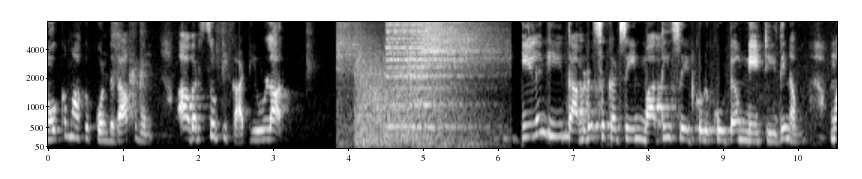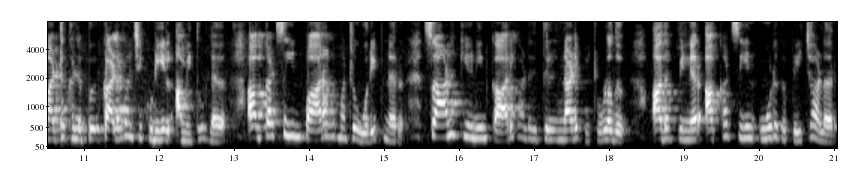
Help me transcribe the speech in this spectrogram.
நோக்கமாக கொண்டதாகவும் அவர் சுட்டிக்காட்டியுள்ளார். இலங்கை தமிழரசு கட்சியின் மத்திய செயற்குழு கூட்டம் நேற்றைய தினம் மட்டக்களப்பு களவாஞ்சிக்குடியில் அமைந்துள்ள அக்கட்சியின் பாராளுமன்ற உறுப்பினர் சாணக்கியனின் காரியாலயத்தில் நடைபெற்றுள்ளது. அதன் பின்னர் அக்கட்சியின் ஊடக பேச்சாளர்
